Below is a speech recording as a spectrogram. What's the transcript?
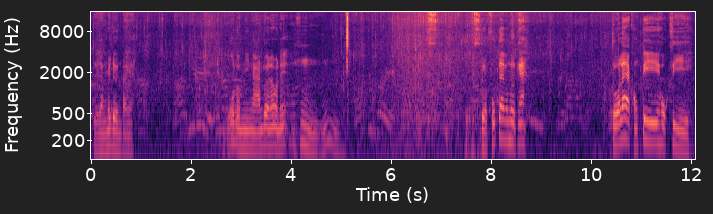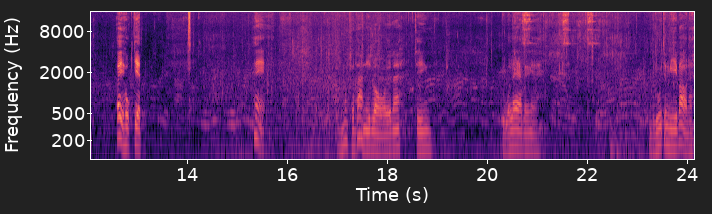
เดี๋ยวยังไม่เดินไปไงโอ้เรามีงานด้วยนะวันนี้หือเผื่อฟุกได้ปลาหมึกไงตัวแรกของปีหกสี่เอ้ยหกเจ็ดแม่มุกชะด้านนี่หล่อเลยนะ จริง ตัวแรกเลยไง ไม่รู้จะมีเปล่านะ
